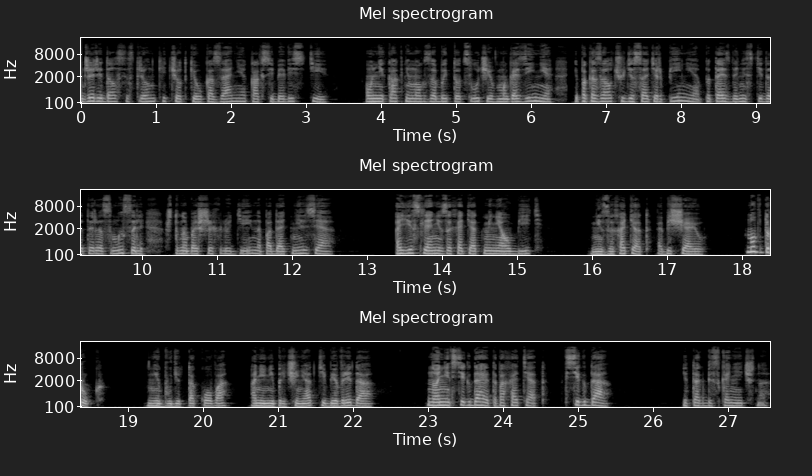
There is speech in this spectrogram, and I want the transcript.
Джерри дал сестренке четкие указания, как себя вести. Он никак не мог забыть тот случай в магазине и показал чудеса терпения, пытаясь донести до Терес мысль, что на больших людей нападать нельзя. «А если они захотят меня убить?» «Не захотят, обещаю». «Но вдруг?» «Не будет такого. Они не причинят тебе вреда». Но они всегда этого хотят. Всегда. И так бесконечно.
